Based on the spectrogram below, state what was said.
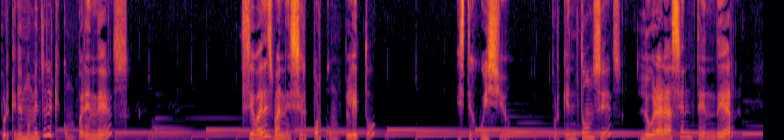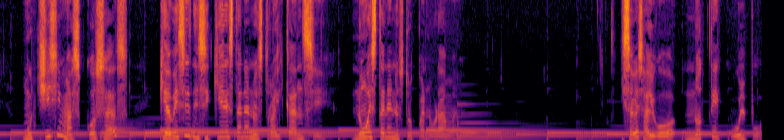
Porque en el momento en el que comprendes, se va a desvanecer por completo este juicio. Porque entonces lograrás entender muchísimas cosas que a veces ni siquiera están a nuestro alcance, no están en nuestro panorama. Y sabes algo, no te culpo.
